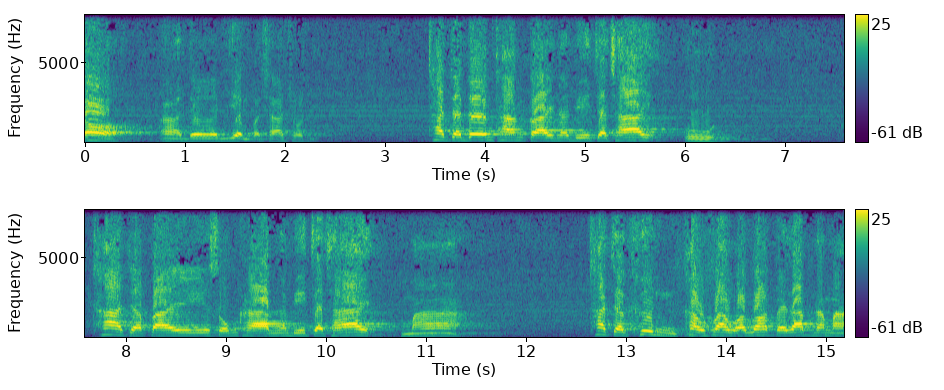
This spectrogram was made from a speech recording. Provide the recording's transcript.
ล่ออเดินเยี่ยมประชาชน ถ้าจะเดินทางไกลนบีจะใช้อูด ถ้าจะไปสงครามนบีจะใช้มาถ้าจะขึ้นเข้าเฝ้าอัลลอฮ์ไปรับนมา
